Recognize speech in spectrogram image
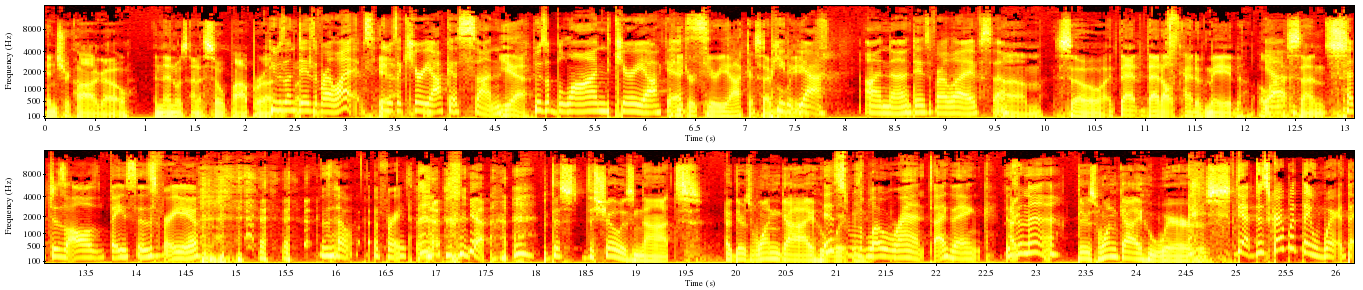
in Chicago, and then was on a soap opera. He was on Days of Our Lives. He was a Kiriakis son. Yeah. He was a blonde Kiriakis. Peter Kiriakis, I Peter, believe. yeah. On uh, Days of Our Lives. So Um, so that that all kind of made a Yeah. lot of sense. touches all bases for you. is that a phrase? yeah, but this the show is not Uh, there's one guy who It's low rent, I think, isn't it? there's one guy who wears Yeah, describe what they wear.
